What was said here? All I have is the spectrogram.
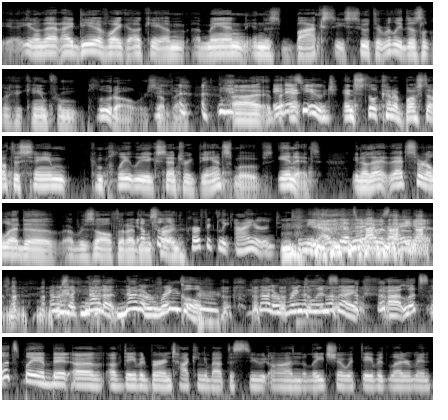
you know that idea of like okay a, a man in this boxy suit that really does look like it came from Pluto or something. uh, It is and- huge. and still kind of bust out the same completely eccentric dance moves in it. You know that that sort of led to a result that I've It been also trying. looked perfectly ironed to me. I, that's what I was looking at. I was like, not a not a wrinkle, not a wrinkle in sight. Uh, let's let's play a bit of, of David Byrne talking about the suit on the Late Show with David Letterman.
